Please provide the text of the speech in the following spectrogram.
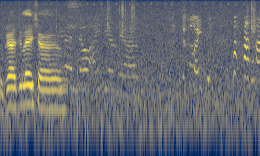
Congratulations. You had no idea, man. No idea.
